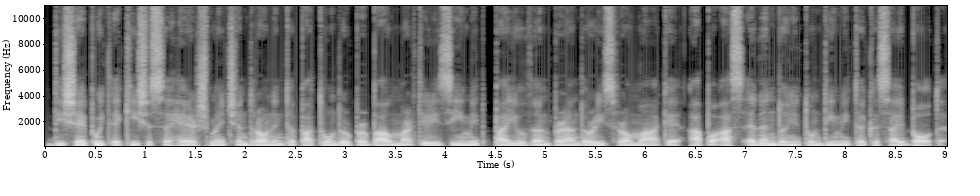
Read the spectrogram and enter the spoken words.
Dishepujt e Kishës së Hershme qëndronin të patundur përballë martirizimit pa iu dhënë perandorisë romake apo as edhe ndonjë tundimi të kësaj bote.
